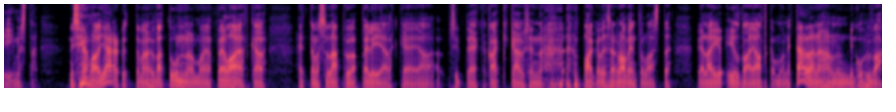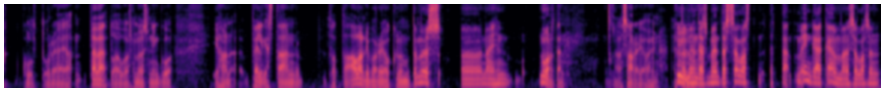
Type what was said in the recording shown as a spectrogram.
ihmistä. Niin siellä on järkyttävän hyvä tunnelma ja pelaajat käy heittämässä läpyä pelin jälkeen ja sitten ehkä kaikki käy sinne paikallisen ravintolaan sitten vielä iltaa jatkamaan. Niin tällainen on niin kuin hyvä kulttuuria ja tätä toivoisi myös niin kuin ihan pelkästään tota, aladivarjoukkuille, mutta myös ö, näihin nuorten sarjoihin. Kyllä. Että mentäisiin mentäisi sellaista, että menkää käymään sellaisen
